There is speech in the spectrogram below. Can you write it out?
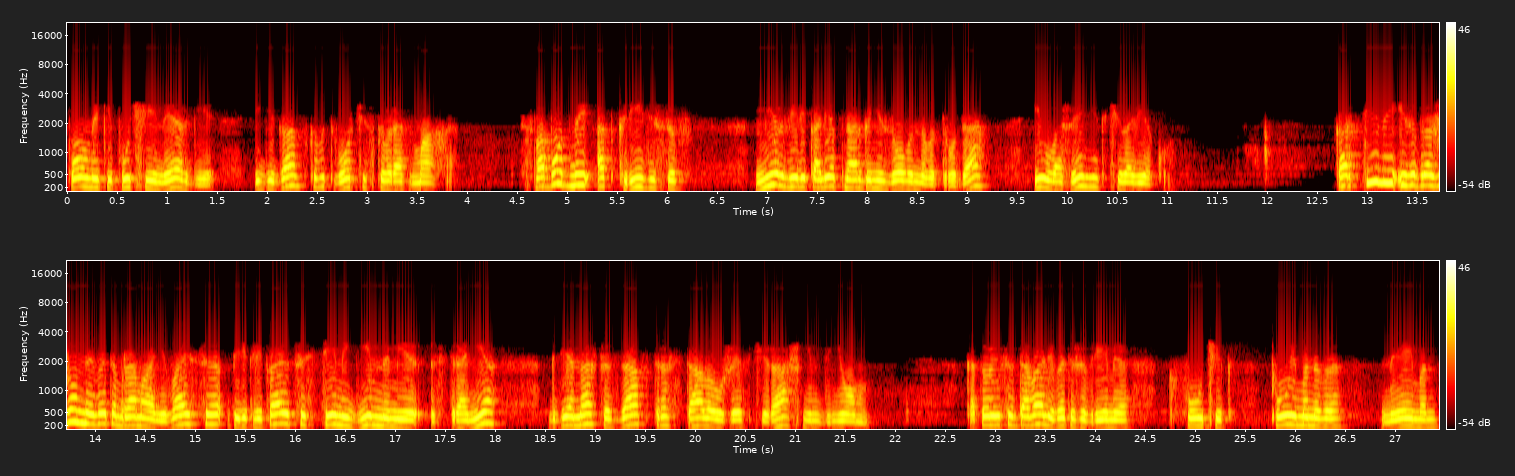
полной кипучей энергии и гигантского творческого размаха, свободный от кризисов, мир великолепно организованного труда и уважения к человеку. Картины, изображенные в этом романе Вайса, перекликаются с теми гимнами стране, где наше завтра стало уже вчерашним днем, которые создавали в это же время Фучик, Пуйманова, Нейман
